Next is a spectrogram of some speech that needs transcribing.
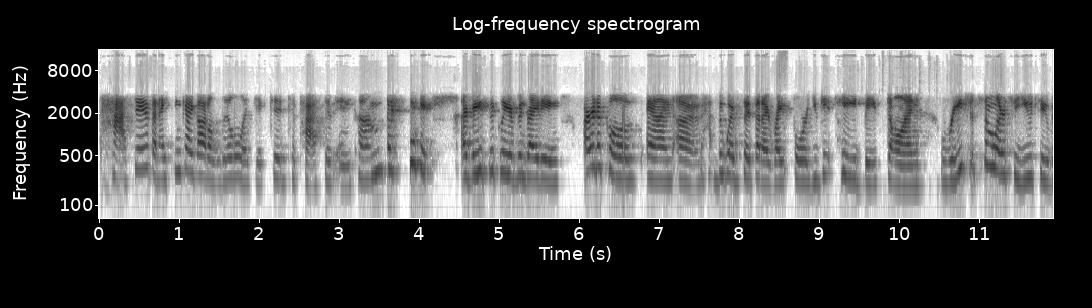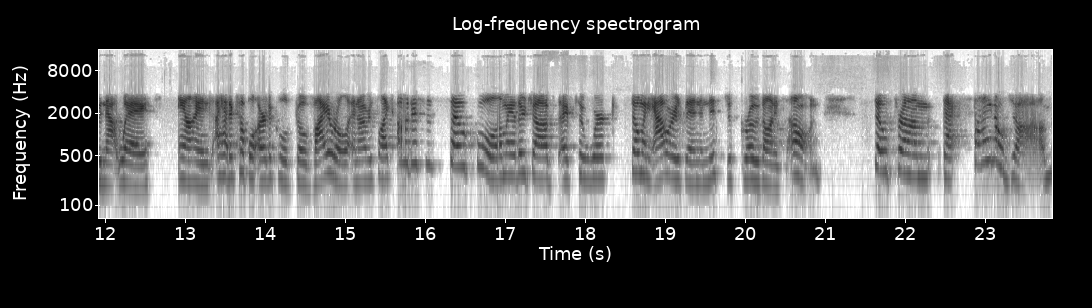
passive, and I think I got a little addicted to passive income. I basically have been writing articles, and um, the website that I write for, you get paid based on reach. It's similar to YouTube in that way. And I had a couple articles go viral, and I was like, oh, this is so cool. All my other jobs, I have to work so many hours in, and this just grows on its own. So from that final job,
